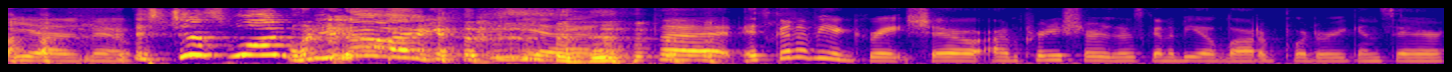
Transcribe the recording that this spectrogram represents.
Yeah. No. it's just one. What are you doing? yeah, but it's gonna be a great show. I'm pretty sure there's gonna be a lot of Puerto Ricans there.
